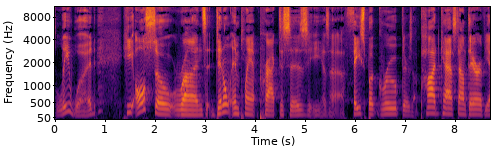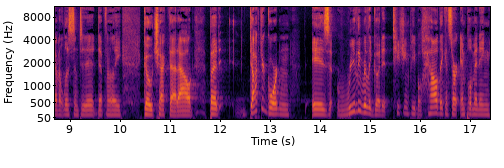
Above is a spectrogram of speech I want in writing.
Leawood, he also runs dental implant practices. He has a Facebook group. There's a podcast out there. If you haven't listened to it, definitely go check that out. But Dr. Gordon is really, really good at teaching people how they can start implementing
